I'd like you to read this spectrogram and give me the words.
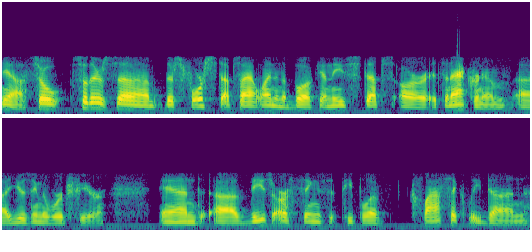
Yeah, so so there's uh, there's four steps I outline in the book, and these steps are it's an acronym uh, using the word fear, and uh, these are things that people have classically done.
